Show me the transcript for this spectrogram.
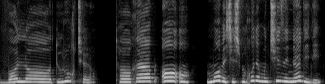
والا دروغ چرا؟ تا قبل آ آ ما به چشم خودمون چیزی ندیدیم.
